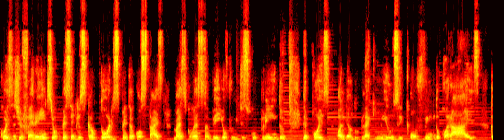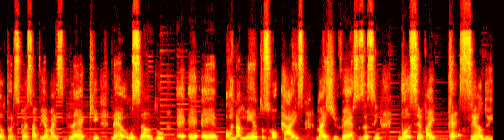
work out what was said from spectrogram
coisas diferentes. Eu percebi os cantores pentecostais, mas com essa veia eu fui me descobrindo. Depois, olhando black music, ouvindo corais, cantores com essa veia mais black, né, usando é, é, é, ornamentos vocais mais diversos, assim, você vai crescendo e,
